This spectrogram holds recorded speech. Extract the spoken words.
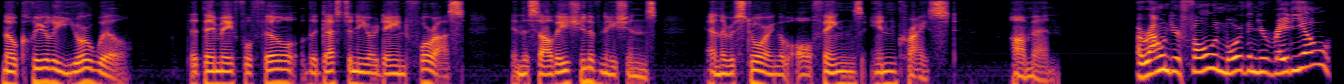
know clearly your will, that they may fulfill the destiny ordained for us in the salvation of nations and the restoring of all things in Christ. Amen. Around your phone more than your radio?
